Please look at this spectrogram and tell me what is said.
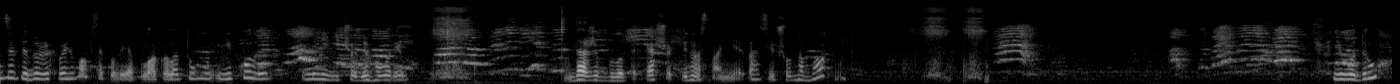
Він завжди дуже хвилювався, коли я плакала, тому і ніколи мені нічого не говорив. Навіть було таке, що він останній раз йшов на Бахмут. Його друг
